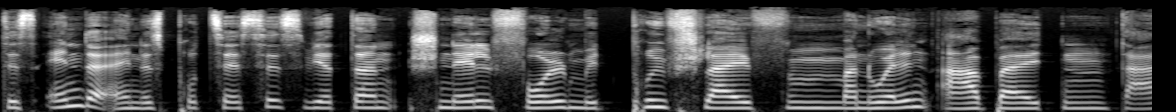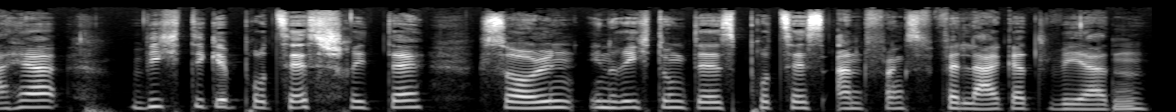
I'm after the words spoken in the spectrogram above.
das Ende eines Prozesses wird dann schnell voll mit Prüfschleifen, manuellen Arbeiten. Daher wichtige Prozessschritte sollen in Richtung des Prozessanfangs verlagert werden.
